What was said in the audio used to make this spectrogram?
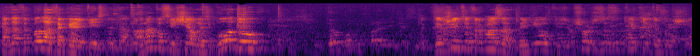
Когда-то была такая песня, да, но она посвящалась году... Так, держите тормоза. Да елки, что же за знатоки-то пришли?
